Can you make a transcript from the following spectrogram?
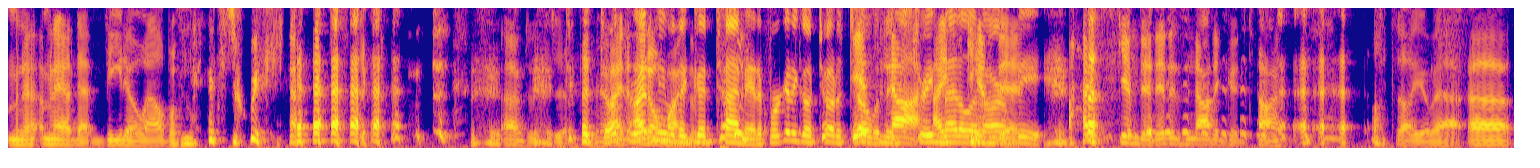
I'm gonna I'm gonna add that Vedo album next week. I'm just joking. I'm just joking, man. don't I- I threaten me with a them. good time, man. If we're gonna go toe to toe with not. extreme I metal and R it. and B, I skimmed it. It is not a good time. I'll tell you that. Uh,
